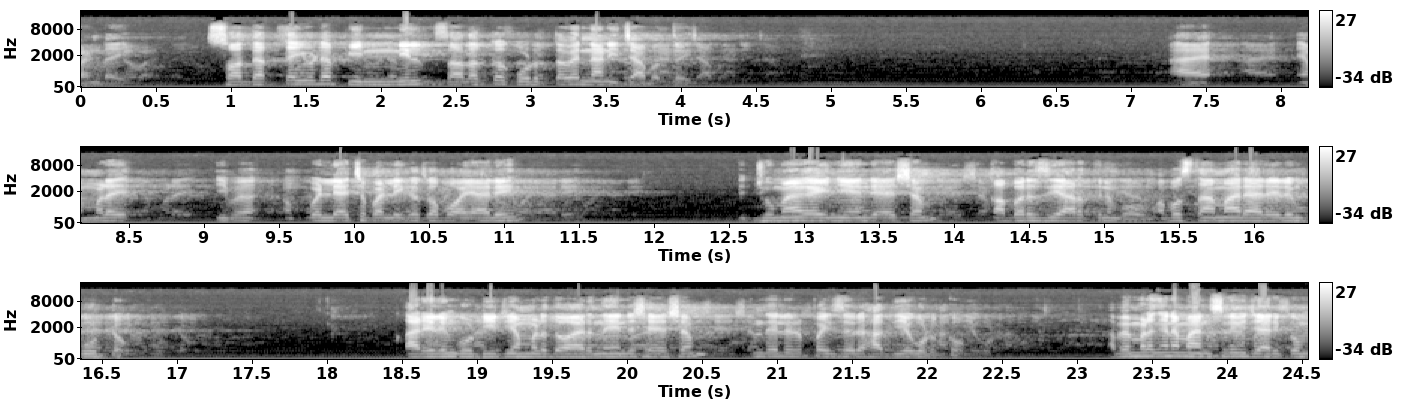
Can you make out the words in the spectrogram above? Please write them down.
വേണ്ടത്? സ്വതക്കയുടെ പിന്നിൽ സതക്ക കൊടുത്തവനാണ് ഇജാബത്ത് നമ്മൾ ഇവ വെള്ളിയാഴ്ച പള്ളിക്കൊക്കെ പോയാൽ ജുമ കഴിഞ്ഞതിന് ശേഷം ഖബർ സിയാറത്തിന് പോകും. അപ്പൊ ഉസ്താമാരാരേലും കൂട്ടും. ആരേലും കൂട്ടിയിട്ട് നമ്മൾ ദ്വാരുന്നതിന്റെ ശേഷം എന്തെങ്കിലും ഒരു പൈസ ഒരു ഹദിയ കൊടുക്കും. അപ്പൊ നമ്മളിങ്ങനെ മനസ്സിൽ വിചാരിക്കും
